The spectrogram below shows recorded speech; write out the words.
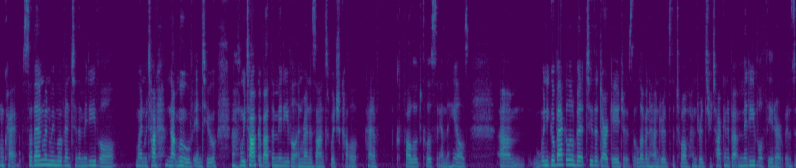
Okay, so then when we move into the medieval, when we talk, not move into, we talk about the medieval and Renaissance, which kind of followed closely on the heels. Um, when you go back a little bit to the Dark Ages, the 1100s, the 1200s, you're talking about medieval theater. It was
